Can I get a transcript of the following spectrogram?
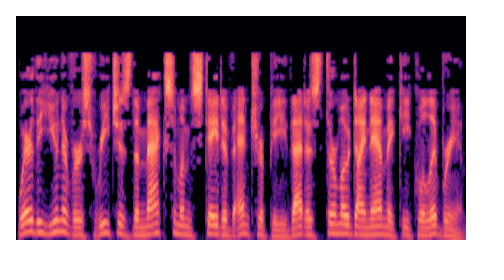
where the universe reaches the maximum state of entropy that is thermodynamic equilibrium.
